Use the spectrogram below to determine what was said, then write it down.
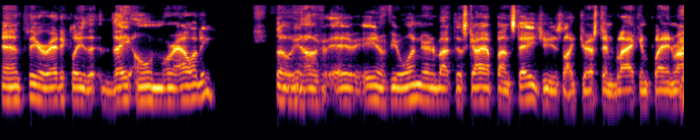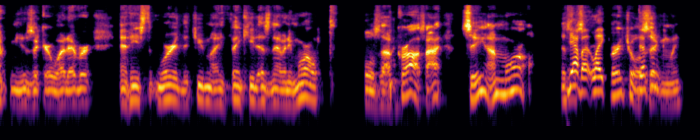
and theoretically that they own morality. So you Mhm. know, if, if you know if you're wondering about this guy up on stage who's like dressed in black and playing rock music or whatever, and he's worried that you might think he doesn't have any moral, pulls out cross. I see, I'm moral. This yeah, but like, spiritual doesn't- signaling.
